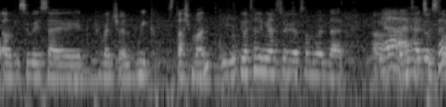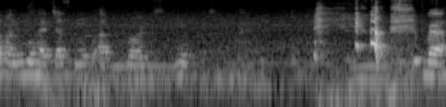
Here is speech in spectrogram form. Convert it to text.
um, suicide prevention week slash month, Mhm. you were telling me a story of someone that um, Yeah, I of someone who had just moved abroad. Moved. Bruh.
